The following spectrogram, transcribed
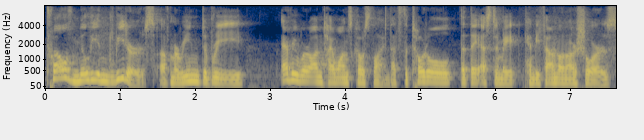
12 million liters of marine debris everywhere on Taiwan's coastline. That's the total that they estimate can be found on our shores.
